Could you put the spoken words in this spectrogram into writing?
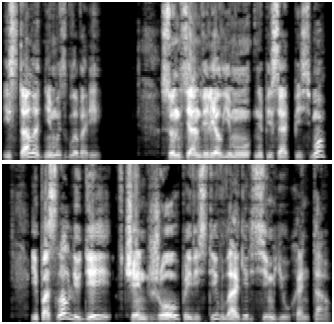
и стал одним из главарей. Сунцзян велел ему написать письмо и послал людей в Чэньчжоу привести в лагерь семью Ханьтао.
